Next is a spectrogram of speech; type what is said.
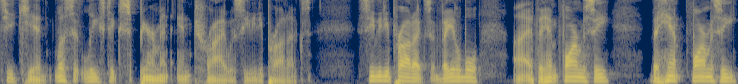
to your kid, let's at least experiment and try with CBD products. CBD products available uh, at the Hemp Pharmacy. The Hemp Pharmacy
